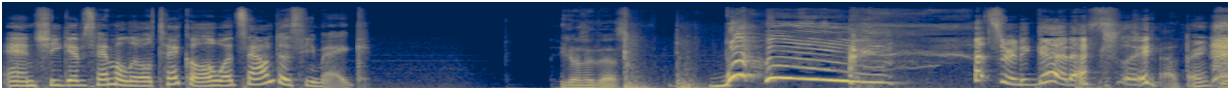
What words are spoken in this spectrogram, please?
and she gives him a little tickle. What sound does he make? He goes like this. Woohoo! That's pretty good, actually. Thank you.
